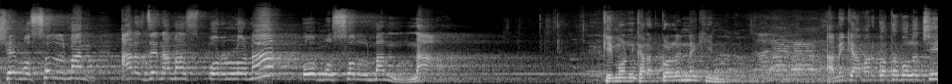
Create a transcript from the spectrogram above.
সে মুসলমান, আর যে নামাজ পড়ল না, ও মুসলমান না। কি মন খারাপ করলেন নাকি? আমি কি আমার কথা বলেছি?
